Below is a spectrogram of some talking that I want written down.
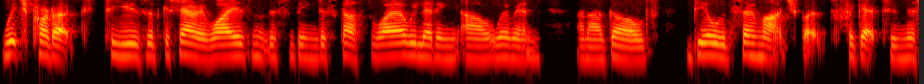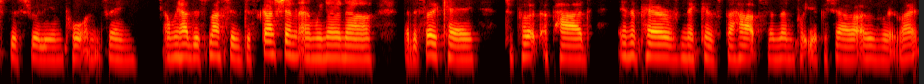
which product to use with kachera? Why isn't this being discussed? Why are we letting our women and our girls deal with so much but forget to miss this really important thing? And we had this massive discussion, and we know now that it's okay to put a pad in a pair of knickers, perhaps, and then put your kachera over it, right?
